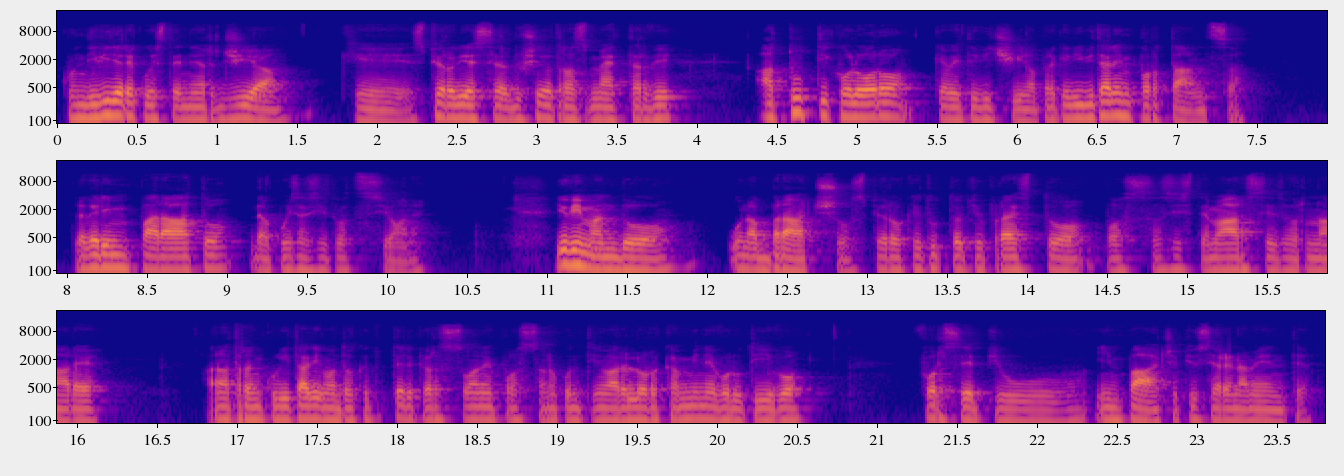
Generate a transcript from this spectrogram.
condividere questa energia che spero di essere riuscito a trasmettervi a tutti coloro che avete vicino, perché è di vitale importanza l'aver imparato da questa situazione. Io vi mando un abbraccio, spero che tutto al più presto possa sistemarsi e tornare a una tranquillità di modo che tutte le persone possano continuare il loro cammino evolutivo, forse più in pace, più serenamente.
